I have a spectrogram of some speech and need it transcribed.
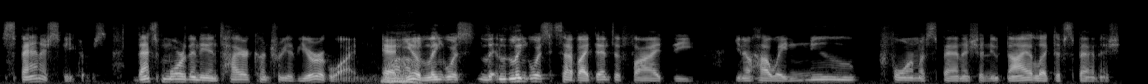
Spanish speakers. That's more than the entire country of Uruguay. And you know, linguists li- linguists have identified the, you know, how a new form of Spanish, a new dialect of Spanish,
